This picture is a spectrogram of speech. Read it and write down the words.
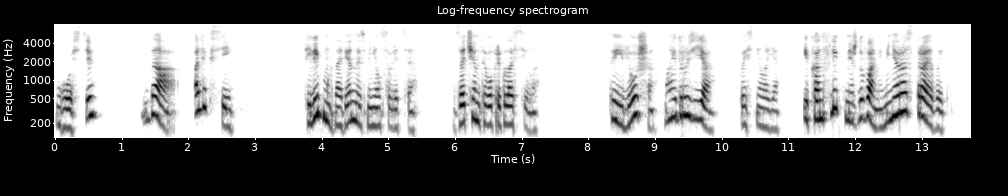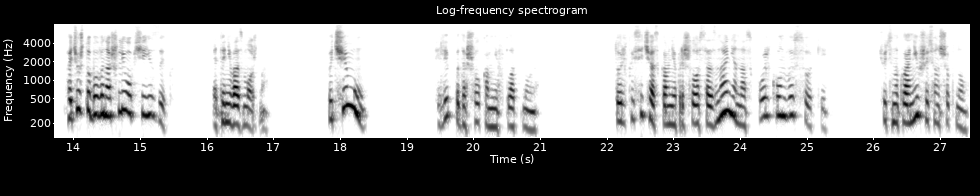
«Гости?» «Да, Алексей». Филипп мгновенно изменился в лице. «Зачем ты его пригласила?» «Ты и Леша – мои друзья», – пояснила я. «И конфликт между вами меня расстраивает. Хочу, чтобы вы нашли общий язык. Это невозможно. Почему? Филипп подошел ко мне вплотную. Только сейчас ко мне пришло осознание, насколько он высокий. Чуть наклонившись, он шепнул.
